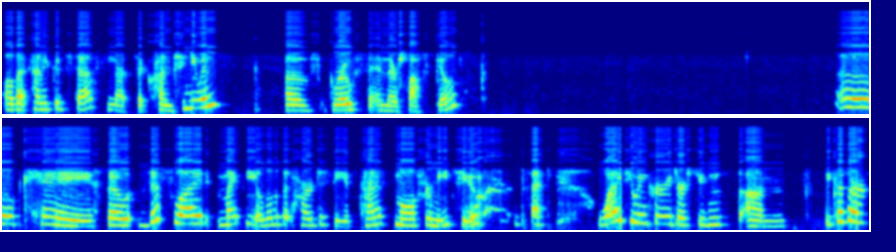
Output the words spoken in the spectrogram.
all that kind of good stuff. And that's a continuance of growth in their soft skills. Okay, so this slide might be a little bit hard to see. It's kind of small for me too, but why to encourage our students, um, because our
